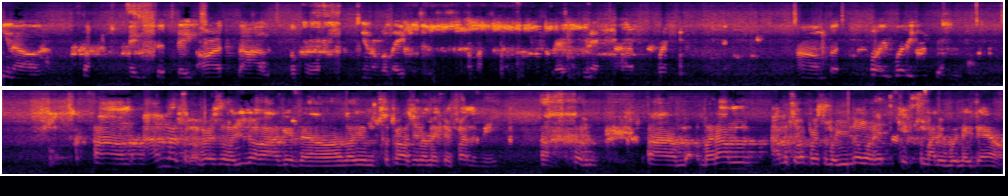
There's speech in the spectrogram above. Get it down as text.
You know, sure they are solid before in a relationship. That's that kind of friend. Um, I'm not the type of person. You know how I get down. I know you're surprised you're not making fun of me. um, but I'm I'm the type of person where you don't want to kick somebody when they're down.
